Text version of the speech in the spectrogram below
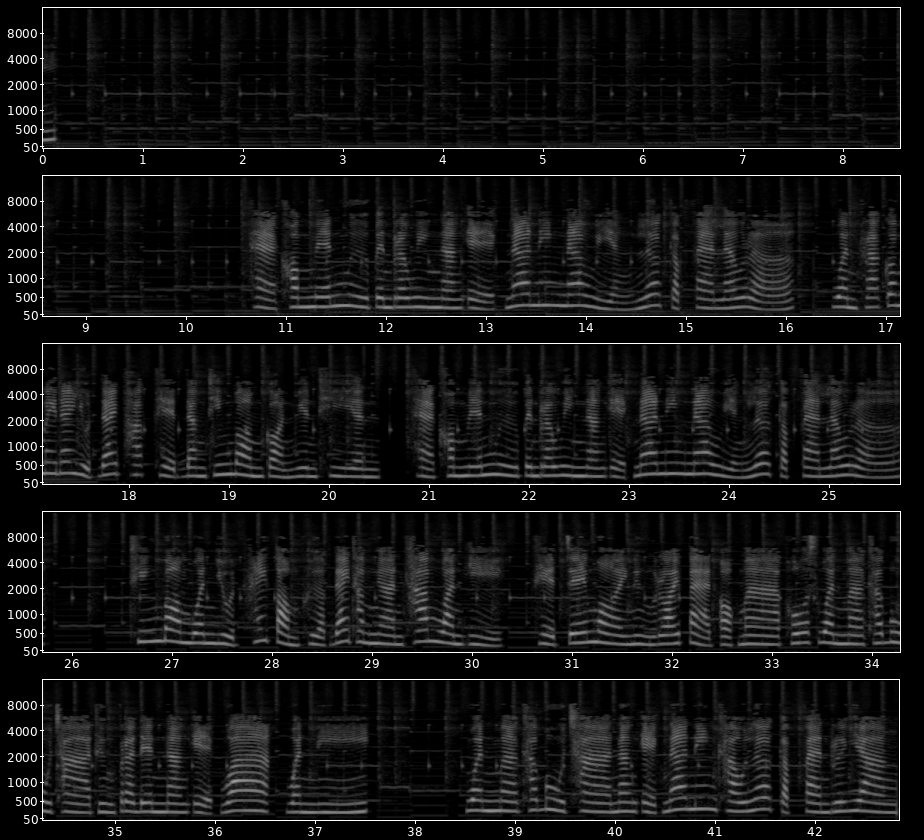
แห่คอมเมนต์มือเป็นระวิงนางเอกหน้านิ่งหน้าเหวี่ยงเลิกกับแฟนแล้วเหรอ วันพระก็ไม่ได้หยุดได้พักเพจดังทิ้งบอมก่อนเวียนเทียน แห่คอมเมนต์มือเป็นระวิงนางเอกหน้านิ่งหน้าเหวี่ยงเลิกกับแฟนแล้วเหรอ ทิ้งบอมวันหยุดให้ต่อมเผือกได้ทำงานข้ามวันอีกเพจเจ๊มอย 108 ออกมาโพสต์วันมาคบูชาถึงประเด็นนางเอกว่า วันนี้ วันมาคบูชานางเอกหน้านิ่งเขาเลิกกับแฟนหรือยัง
